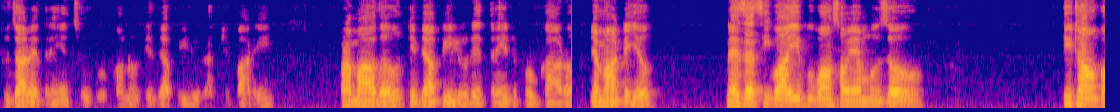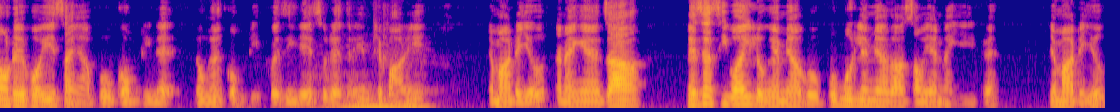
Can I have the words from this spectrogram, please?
ထူးခြားတဲ့သတင်းအချို့ကိုကောင်းတို့တင်ပြပေးလိုတာဖြစ်ပါတယ်ပထမဆုံးတင်ပြပေးလိုတဲ့သတင်းတစ်ပုဒ်ကတော့မြန်မာတရုတ်နယ်စပ်စီးပွားရေးပူးပေါင်းဆောင်ရွက်မှုစုံတီထောင်ကောင်တယ်ဖော်ရေးဆိုင်ရာဘိုးကော်မတီနဲ့လုပ်ငန်းကော်မတီဖွဲ့စည်းတယ်ဆိုတဲ့သတင်းဖြစ်ပါတယ်မြန်မာတရုတ်နိုင်ငံအကြားနယ်စပ်စီးပွားရေးလုပ်ငန်းများကိုပုံမှုလျှင်များစွာဆောင်ရွက်နိုင်ရေးအတွက် မြန်မာတရုတ်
